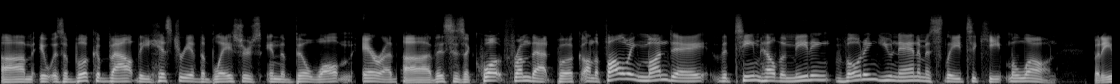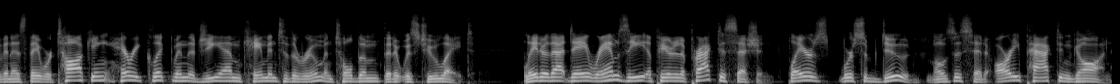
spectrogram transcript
Um, it was a book about the history of the Blazers in the Bill Walton era. Uh, this is a quote from that book. On the following Monday, the team held a meeting voting unanimously to keep Malone. But even as they were talking, Harry Glickman, the GM, came into the room and told them that it was too late. Later that day, Ramsay appeared at a practice session. Players were subdued. Moses had already packed and gone.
